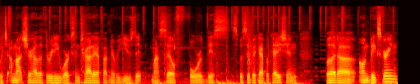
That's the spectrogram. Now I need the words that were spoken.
which I'm not sure how the 3D works in TriDef. I've never used it myself for this specific application. But uh, on big screen,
